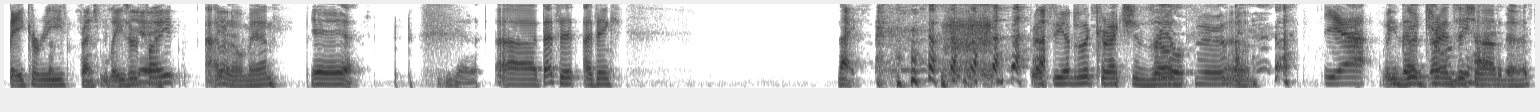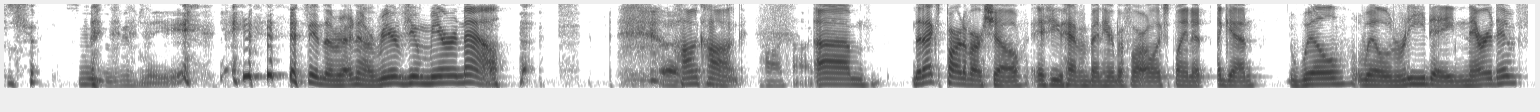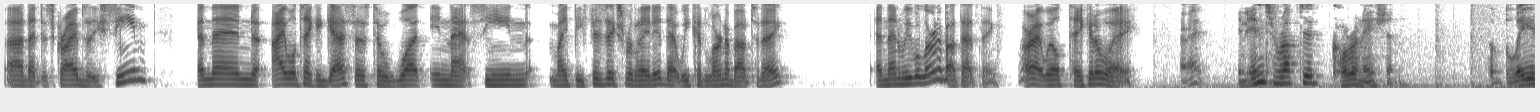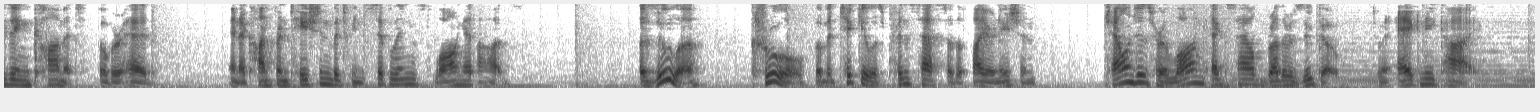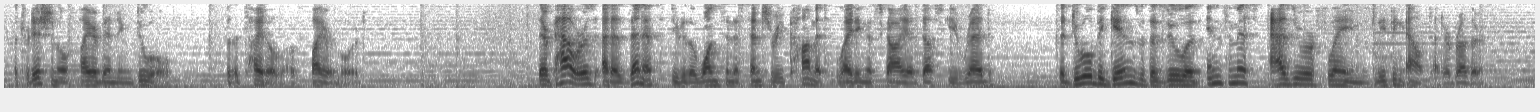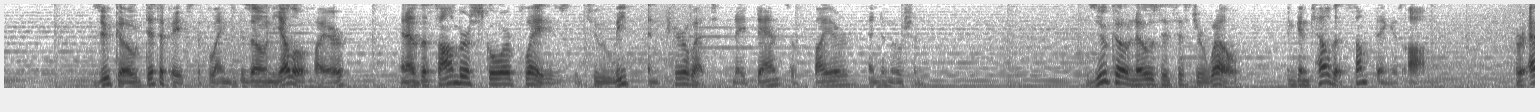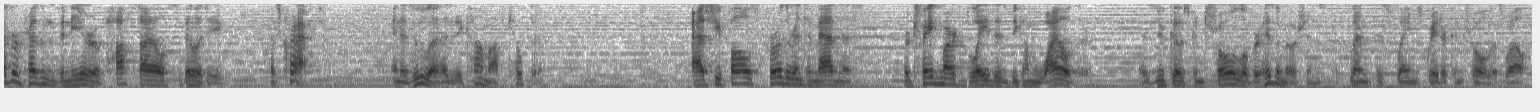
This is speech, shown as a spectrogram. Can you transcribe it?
bakery French laser patisserie. fight. I don't know, man. Yeah, yeah, yeah. You it. Uh, that's it. I think Nice. that's the end of the correction zone. Real smooth. Yeah, a good transition out of behind that. Smoothly. it's in the in our rear view mirror now. honk honk. Honk, honk. Um, the next part of our show, if you haven't been here before, I'll explain it again. Will will read a narrative uh, that describes a scene, and then I will take a guess as to what in that scene might be physics related that we could learn about today, and then we will learn about that thing. All right, Will, take it away. All right. An interrupted coronation, a blazing comet overhead, and a confrontation between siblings long at odds. Azula, cruel but meticulous princess of the Fire Nation, challenges her long exiled brother Zuko to an Agni Kai, a traditional firebending duel for the title of Fire Lord. Their powers at a zenith due to the once in a century comet lighting the sky a dusky red, the duel begins with Azula's infamous azure flames leaping out at her brother. Zuko dissipates the flames with his own yellow fire, and as the somber score plays, the two leap and pirouette in a dance of fire and emotion. Zuko knows his sister well and can tell that something is off. Her ever present veneer of hostile civility has cracked, and Azula has become off kilter. As she falls further into madness, her trademark blazes become wilder, as Zuko's control over his emotions lends his flames greater control as well.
